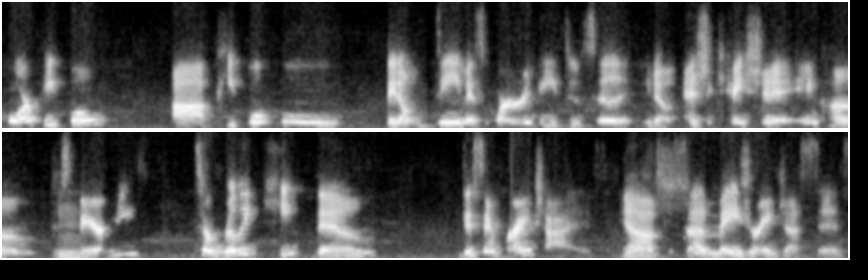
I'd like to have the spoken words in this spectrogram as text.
poor people uh, people who they don't deem as worthy due to you know education and income hmm. disparities. To really keep them disenfranchised. Yes. Um, it's a major injustice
